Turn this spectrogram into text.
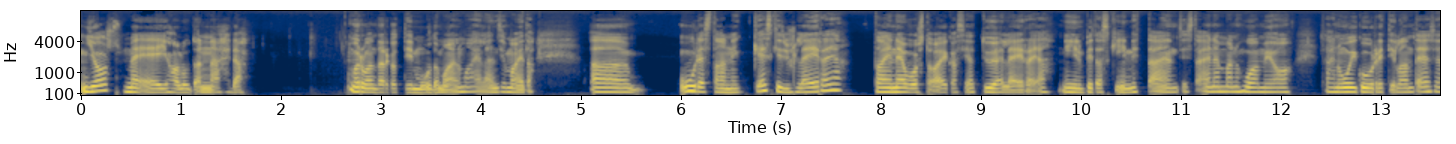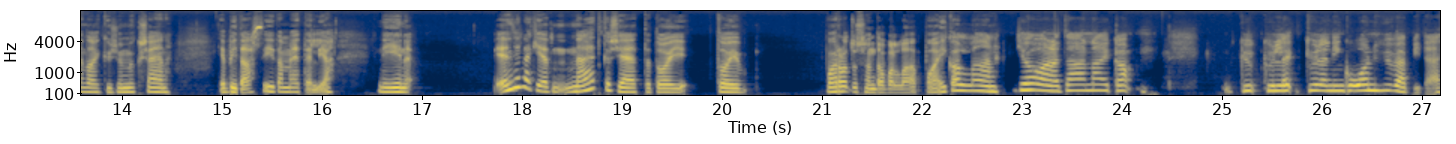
jos me ei haluta nähdä, varmaan tarkoitti muuta maailmaa ja länsimaita, ää, uudestaan niin keskitysleirejä, tai neuvostoaikaisia työleirejä, niin pitäisi kiinnittää entistä enemmän huomioon tähän uikuuritilanteeseen tai kysymykseen ja pitää siitä meteliä. Niin ensinnäkin, että näetkö se, että toi, toi varoitus on tavallaan paikallaan? Joo, no, tämä on aika, ky- kyllä, kyllä niin kuin on hyvä pitää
